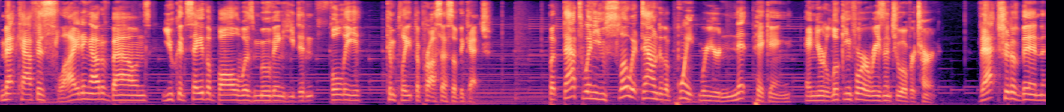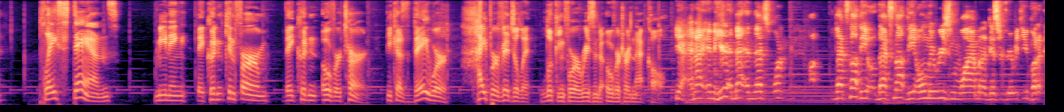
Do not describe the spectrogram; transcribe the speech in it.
Metcalf is sliding out of bounds. You could say the ball was moving, he didn't fully complete the process of the catch. But that's when you slow it down to the point where you're nitpicking and you're looking for a reason to overturn. That should have been play stands, meaning they couldn't confirm, they couldn't overturn because they were hyper vigilant looking for a reason to overturn that call. Yeah, and I and here and that and that's one uh, that's not the that's not the only reason why I'm going to disagree with you, but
